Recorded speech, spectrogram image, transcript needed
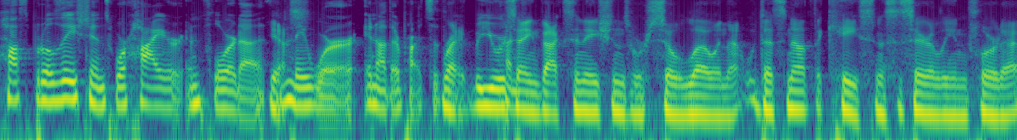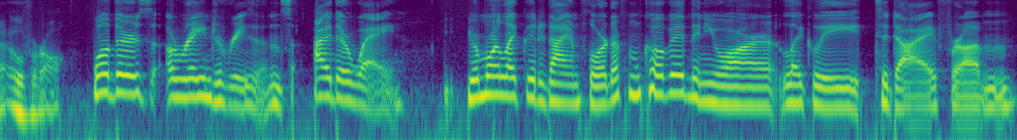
hospitalizations were higher in Florida Yes. than they were in other parts of the right, but you were country. saying vaccinations were so low, and that that's not the case necessarily in Florida overall. Well, there's a range of reasons. Either way, you're more likely to die in Florida from COVID than you are likely to die from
